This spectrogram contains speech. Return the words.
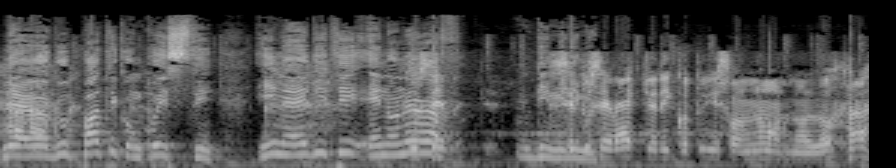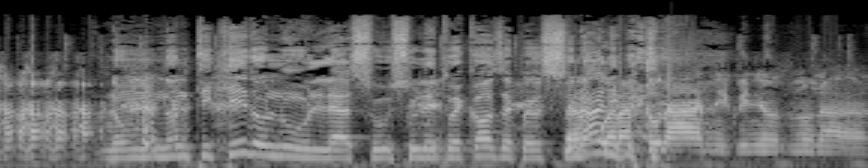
li hai raggruppati con questi inediti e non Tu era... sei- Dimmi, Se dimmi. tu sei vecchio dico tu io sono nonno allora. Non, non ti chiedo nulla su- sulle tue cose Ho personali. 41 anni, quindi non, non ha-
